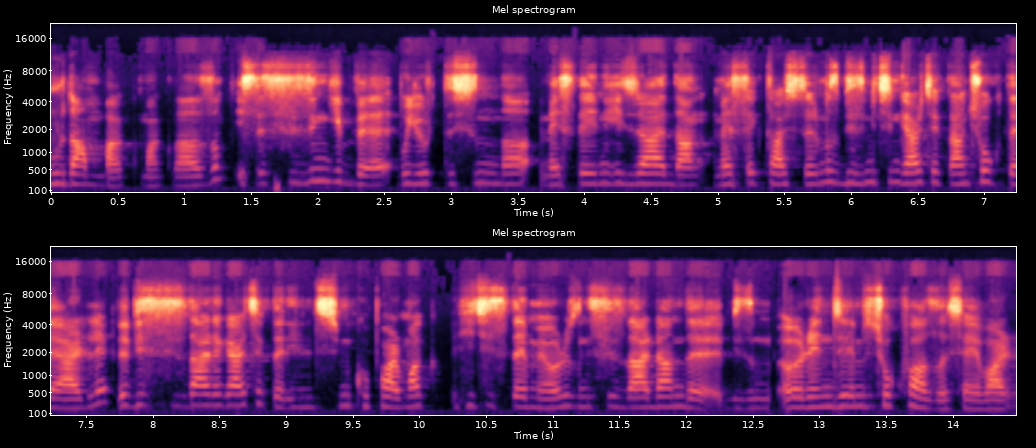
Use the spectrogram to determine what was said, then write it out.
buradan bakmak lazım. İşte sizin gibi bu yurt dışında mesleğini icra eden meslektaşlarımız bizim için gerçekten çok değerli ve biz sizlerle gerçekten iletişimi koparmak hiç istemiyoruz. Yani sizlerden de bizim öğreneceğimiz çok fazla şey var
